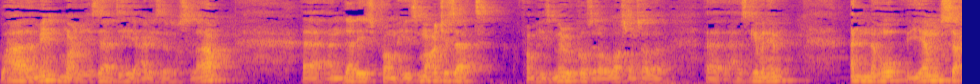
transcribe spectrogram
وهذا من معجزاته عليه الصلاة والسلام uh, and that is from his معجزات from his miracles that Allah subhanahu wa ta'ala uh, has given him أنه يمسح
